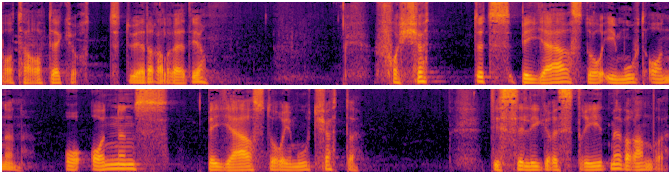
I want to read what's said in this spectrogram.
Bare tar opp det, Kurt. Du er der allerede, ja. For kjøttets begjær står imot ånden, og åndens begjær står imot kjøttet. Disse ligger i strid med hverandre,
